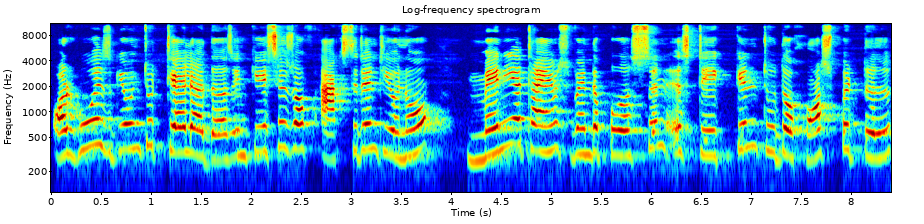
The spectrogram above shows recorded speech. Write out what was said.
Or who is going to tell others? In cases of accident, you know, many a times when the person is taken to the hospital,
